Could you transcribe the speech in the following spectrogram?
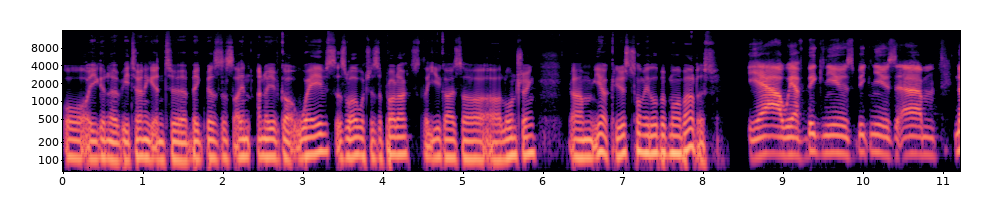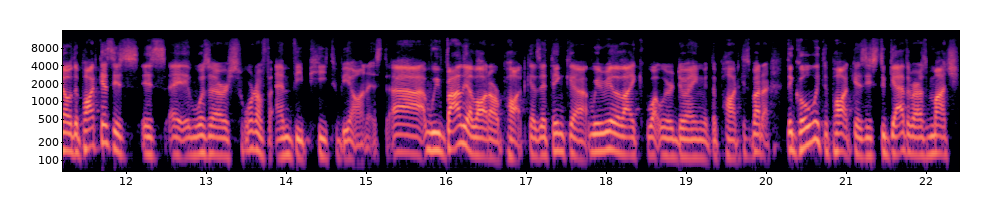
or are you going to be turning it into a big business? I, I, know you've got Waves as well, which is a product that you guys are, are launching. Um, yeah, could you just tell me a little bit more about it? Yeah, we have big news, big news. Um, no, the podcast is is uh, it was our sort of MVP to be honest. Uh, we value a lot our podcast. I think uh, we really like what we're doing with the podcast. But uh, the goal with the podcast is to gather as much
